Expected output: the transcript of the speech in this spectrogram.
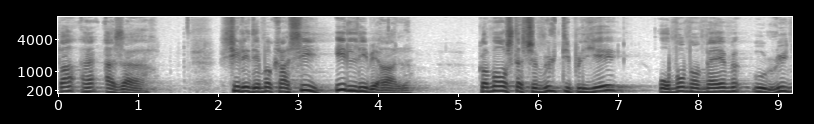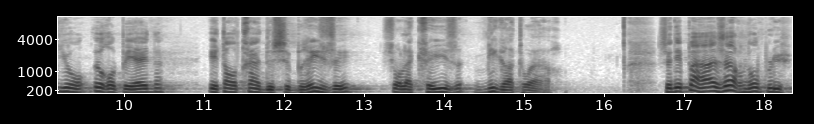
pas un hasard si les démocraties illibérales commencent à se multiplier au moment même où l'Union européenne est en train de se briser sur la crise migratoire. Ce n'est pas un hasard non plus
